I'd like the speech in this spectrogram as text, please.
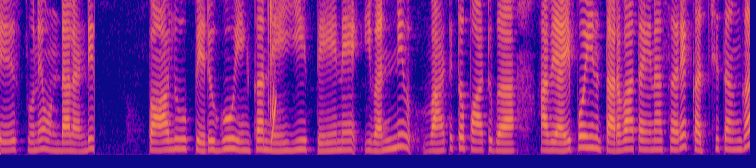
చేస్తూనే ఉండాలండి. పాలు పెరుగు ఇంకా నెయ్యి తేనె ఇవన్నీ వాటితో పాటుగా అవి అయిపోయిన తర్వాత అయినా సరే ఖచ్చితంగా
